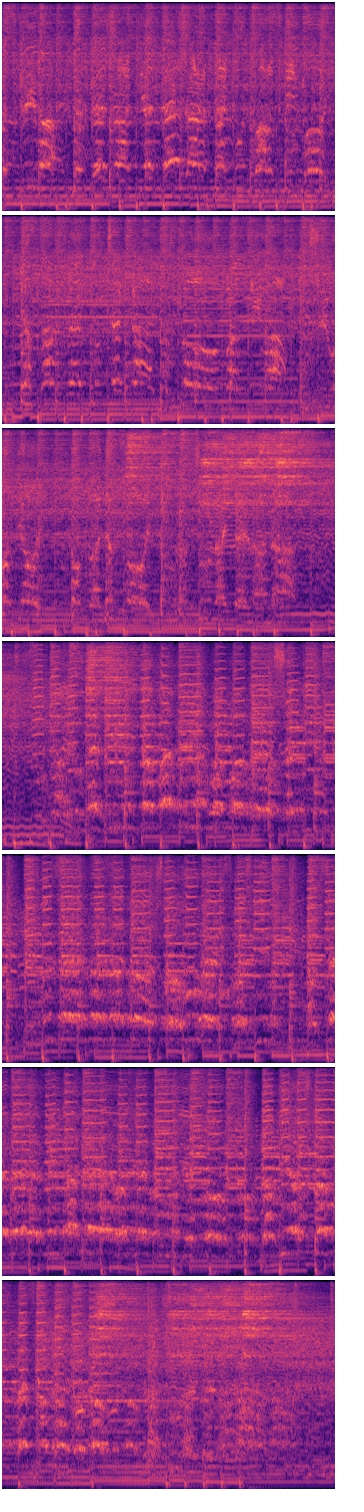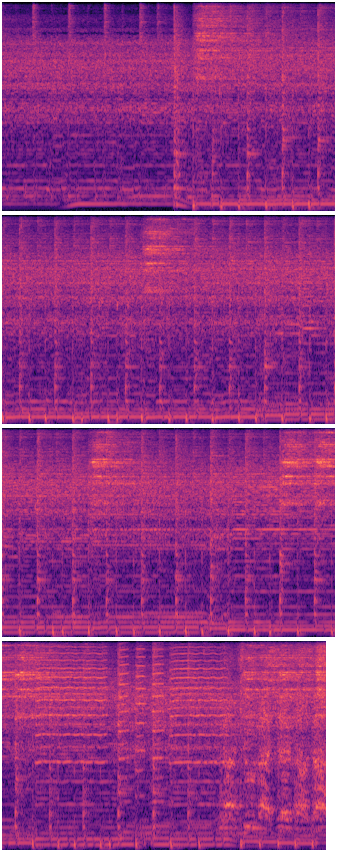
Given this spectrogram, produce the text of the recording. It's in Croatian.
se skriva Jer težak je težak taj futbalski boj Ja sam sve su čekao International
